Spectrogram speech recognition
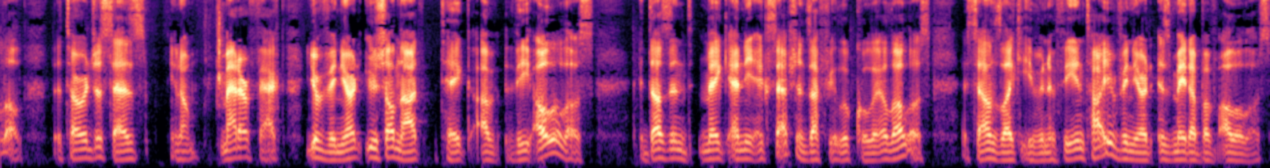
lo The Torah just says, you know, matter of fact, your vineyard you shall not take of the ololos. It doesn't make any exceptions. Afilu kule olalos. It sounds like even if the entire vineyard is made up of olalos.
